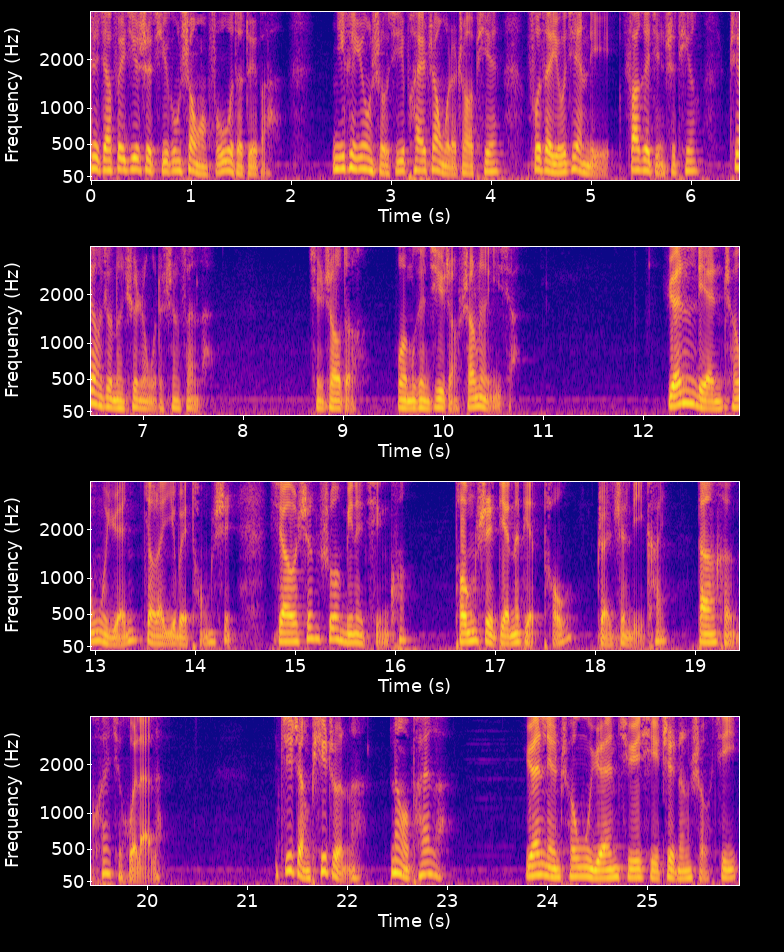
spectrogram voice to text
这架飞机是提供上网服务的，对吧？你可以用手机拍一张我的照片，附在邮件里发给警视厅，这样就能确认我的身份了。请稍等，我们跟机长商量一下。圆脸乘务员叫来一位同事，小声说明了情况。同事点了点头，转身离开，但很快就回来了。机长批准了，那我拍了。圆脸乘务员举起智能手机，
